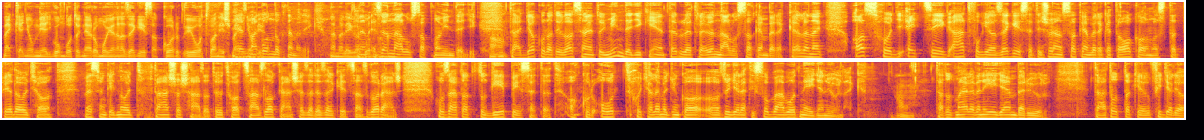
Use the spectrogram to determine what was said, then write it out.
meg kell nyomni egy gombot, hogy ne romoljon el az egész, akkor ő ott van és megnyomja. Ez már gondok nem elég. Nem elég a nem, gondok. Ez önálló szakma mindegyik. Aha. Tehát gyakorlatilag azt jelenti, hogy mindegyik ilyen területre önálló szakemberek kellenek. Az, hogy egy cég átfogja az egészet és olyan szakembereket alkalmaz, tehát például, hogyha veszünk egy nagy társasházat, 5-600 lakás, 1000-1200 garázs, hozzátartozó gépészetet, akkor ott, hogyha lemegyünk az ügyeleti szobába, ott négyen ülnek. Hmm. Tehát ott már eleve négy ember ül. Tehát ott, aki figyeli a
